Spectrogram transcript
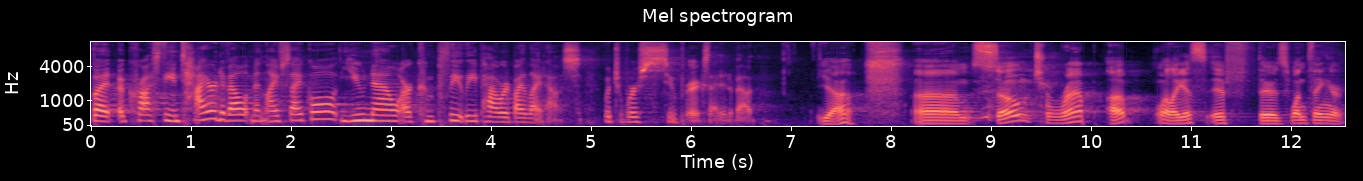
But across the entire development lifecycle, you now are completely powered by Lighthouse, which we're super excited about. Yeah. Um, so to wrap up, well, I guess if there's one thing or,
